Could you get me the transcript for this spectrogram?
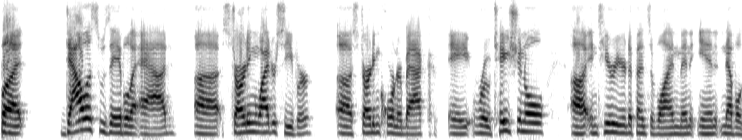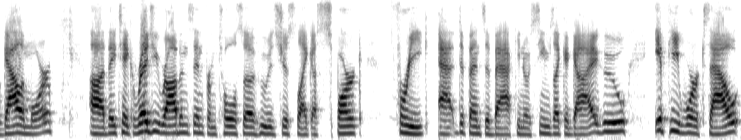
but Dallas was able to add uh, starting wide receiver, uh, starting cornerback, a rotational uh, interior defensive lineman in Neville Gallimore, uh, they take Reggie Robinson from Tulsa, who is just like a spark freak at defensive back. You know, seems like a guy who, if he works out,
